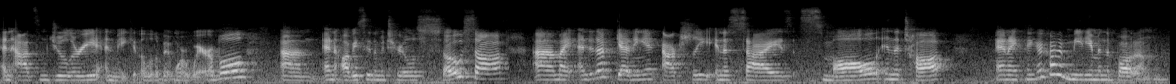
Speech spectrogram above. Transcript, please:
and add some jewelry and make it a little bit more wearable. Um, and obviously the material is so soft. Um, I ended up getting it actually in a size small in the top and I think I got a medium in the bottom.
